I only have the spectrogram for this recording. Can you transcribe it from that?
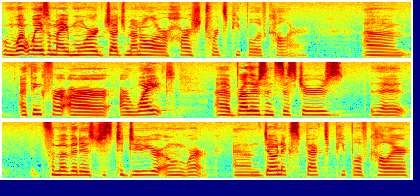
in what ways am I more judgmental or harsh towards people of color? Um, I think for our, our white uh, brothers and sisters, some of it is just to do your own work. Um, don't expect people of color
